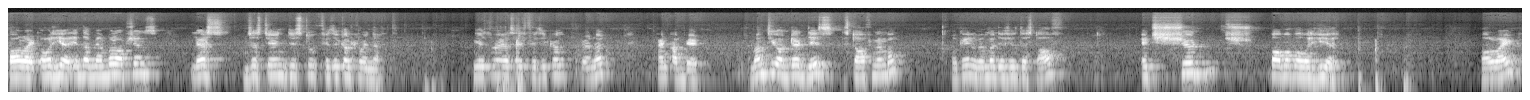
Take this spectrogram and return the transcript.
all right over here in the member options let's just change this to physical trainer. Here's where I say physical trainer and update. Once you update this staff member okay remember this is the staff. It should pop up over here. All right.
